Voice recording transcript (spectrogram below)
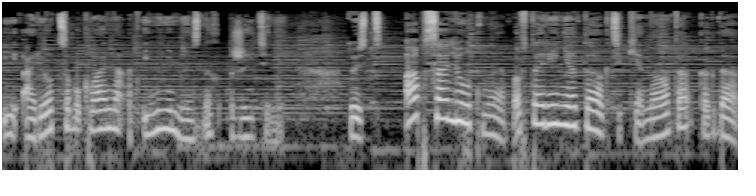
и орется буквально от имени местных жителей. То есть абсолютное повторение тактики НАТО, когда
